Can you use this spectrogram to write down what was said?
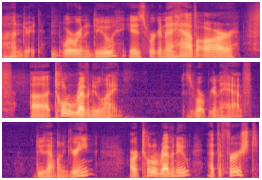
100. And what we're going to do is we're going to have our uh, total revenue line. This is what we're going to have. We'll do that one in green. Our total revenue at the first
